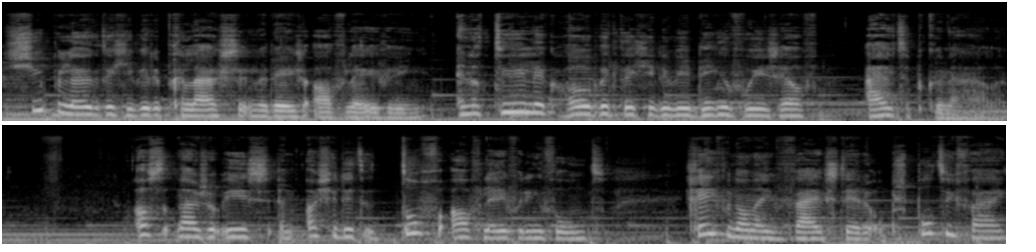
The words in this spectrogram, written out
Superleuk dat je weer hebt geluisterd naar deze aflevering. En natuurlijk hoop ik dat je er weer dingen voor jezelf uit hebt kunnen halen. Als het nou zo is en als je dit een toffe aflevering vond, geef me dan even 5 sterren op Spotify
